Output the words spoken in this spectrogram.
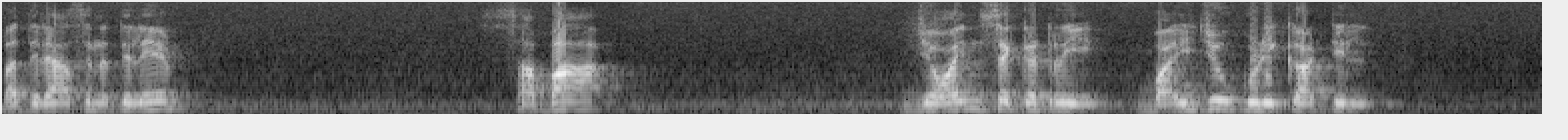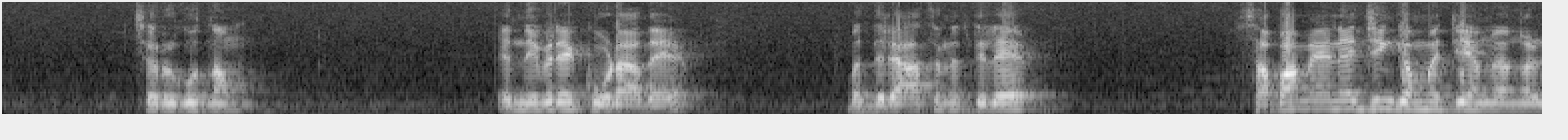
ഭദ്രാസനത്തിലെ സഭ ജോയിന്റ് സെക്രട്ടറി ബൈജു കുഴിക്കാട്ടിൽ ചെറുകുന്നം എന്നിവരെ കൂടാതെ ഭദ്രാസനത്തിലെ സഭ മാനേജിംഗ് കമ്മിറ്റി അംഗങ്ങൾ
